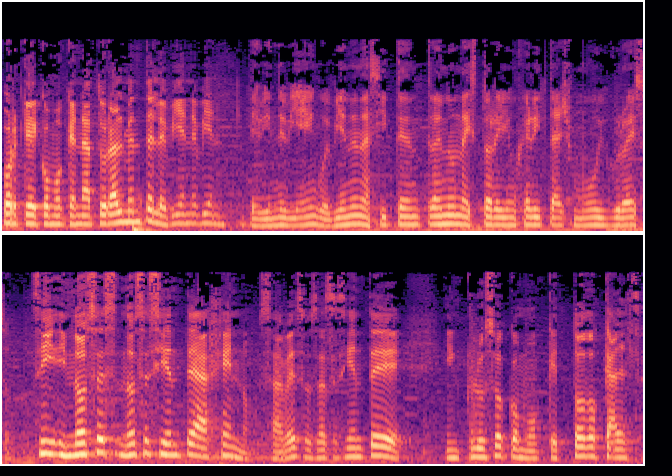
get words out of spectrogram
porque como que naturalmente le viene bien. Te viene bien, güey. Vienen así, te traen una historia y un heritage muy grueso. Sí, y no se, no se siente ajeno, ¿sabes? O sea, se siente incluso como que todo calza.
